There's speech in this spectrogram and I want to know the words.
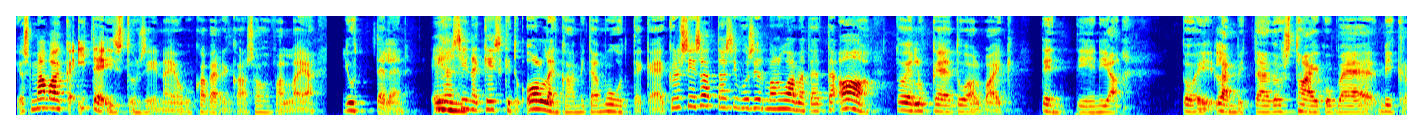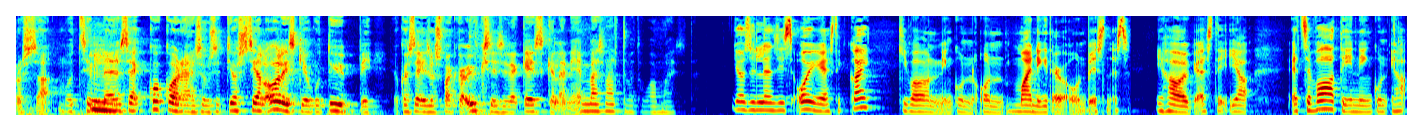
Jos mä vaikka itse istun siinä jonkun kaverin kanssa sohvalla ja juttelen, eihän mm. siinä keskity ollenkaan, mitä muut tekee. Kyllä siinä saattaa sivusilman huomata, että a, toi lukee tuolla vaikka tenttiin ja toi lämmittää tuossa taikuvee mikrossa, mutta silleen mm. se kokonaisuus, että jos siellä olisikin joku tyyppi, joka seisoisi vaikka yksin siinä keskellä, niin en mä välttämättä huomaisi sitä. Joo, silleen siis oikeasti kaikki vaan niin kun on minding their own business. Ihan oikeasti. Ja että se vaatii niin kun ihan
